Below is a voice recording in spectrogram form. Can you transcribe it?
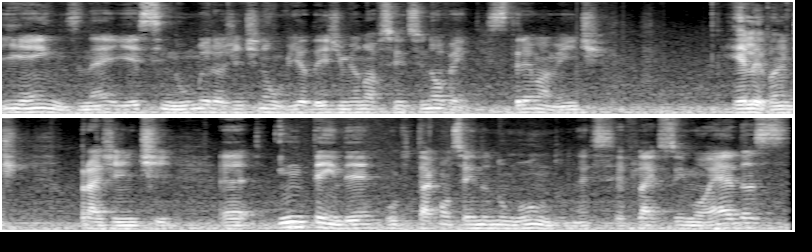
ienes, né? e esse número a gente não via desde 1990. Extremamente relevante para a gente é, entender o que está acontecendo no mundo, né? Esse reflexo em moedas,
